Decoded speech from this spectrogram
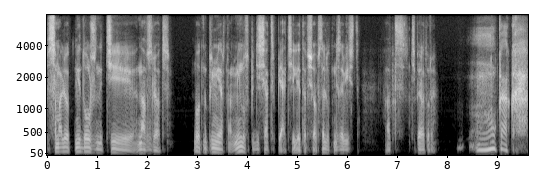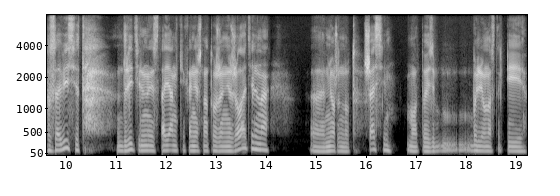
самолет не должен идти на взлет. Вот, например, там минус 55, или это все абсолютно не зависит от температуры? Ну как, зависит. Длительные стоянки, конечно, тоже нежелательно. Э, Мерзнут шасси, вот, то есть были у нас такие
